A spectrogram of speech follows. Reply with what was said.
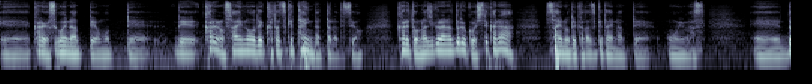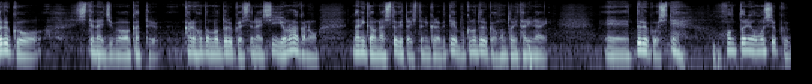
えー彼がすごいなって思ってで彼の才能で片付けたいんだったらですよ。彼と同じぐらいの努力をしてから才能で片付けたいなって思います、えー努力をしてない自分は分かってる。彼ほどの努力はしてないし世の中の何かを成し遂げた人に比べて僕の努力は本当に足りない、えー努力をして本当に面白く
